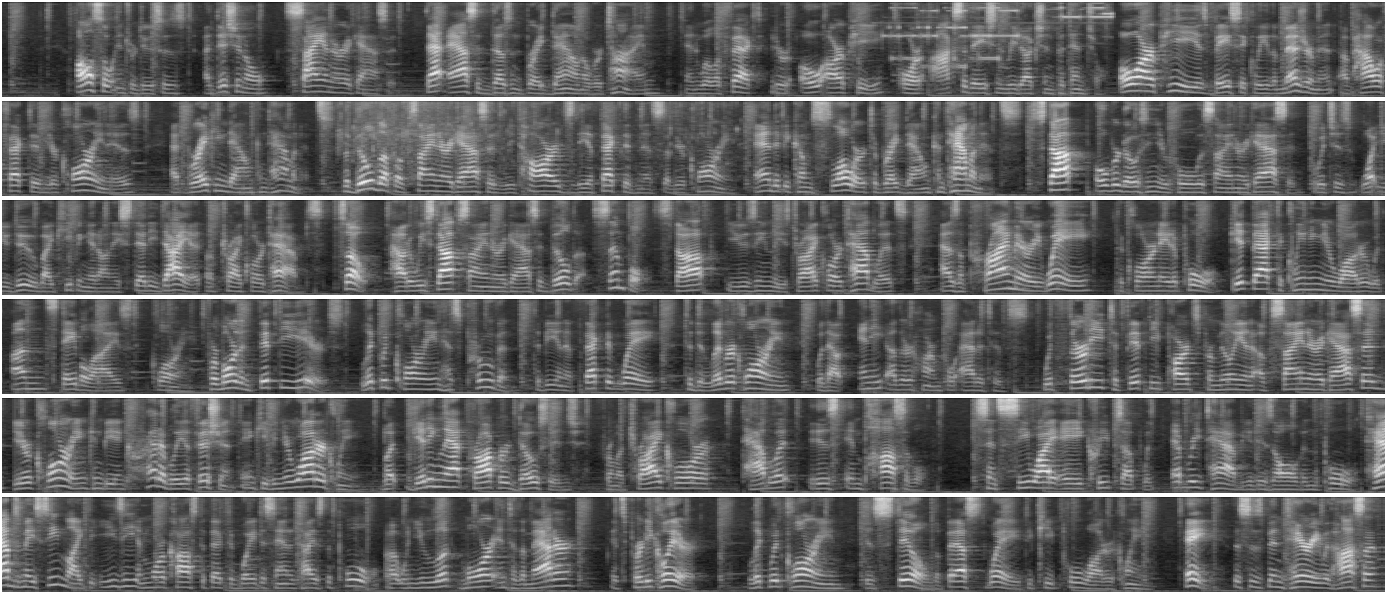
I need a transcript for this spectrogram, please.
also introduces additional cyanuric acid. That acid doesn't break down over time and will affect your ORP, or oxidation reduction potential. ORP is basically the measurement of how effective your chlorine is at breaking down contaminants. The buildup of cyanuric acid retards the effectiveness of your chlorine, and it becomes slower to break down contaminants. Stop overdosing your pool with cyanuric acid, which is what you do by keeping it on a steady diet of trichlor tabs. So, how do we stop cyanuric acid buildup? Simple. Stop using these trichlor tablets as a primary way to chlorinate a pool. Get back to cleaning your water with unstabilized chlorine. For more than 50 years, liquid chlorine has proven to be an effective way to deliver chlorine without any other harmful additives. With 30 to 50 parts per million of cyanuric acid, your chlorine can be incredibly efficient in keeping your water clean. But getting that proper dosage from a trichlor tablet is impossible since CYA creeps up with every tab you dissolve in the pool. Tabs may seem like the easy and more cost-effective way to sanitize the pool, but when you look more into the matter, it's pretty clear. Liquid chlorine is still the best way to keep pool water clean. Hey, this has been Terry with HASA.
